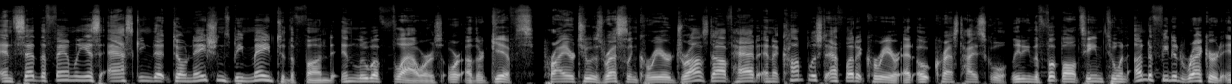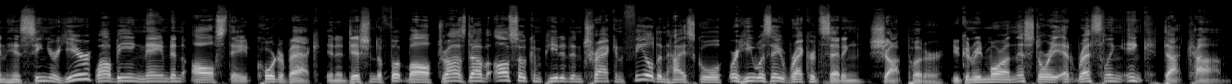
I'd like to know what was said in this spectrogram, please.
and said the family is asking that donations be made to the fund in lieu of flowers or other gifts. Prior to his wrestling career, Drozdov had an accomplished athletic career at Oakcrest High School, leading the football team to an undefeated record in his senior year while being named an all state quarterback. In addition, addition to football, Drozdov also competed in track and field in high school, where he was a record setting shot putter. You can read more on this story at WrestlingInc.com.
